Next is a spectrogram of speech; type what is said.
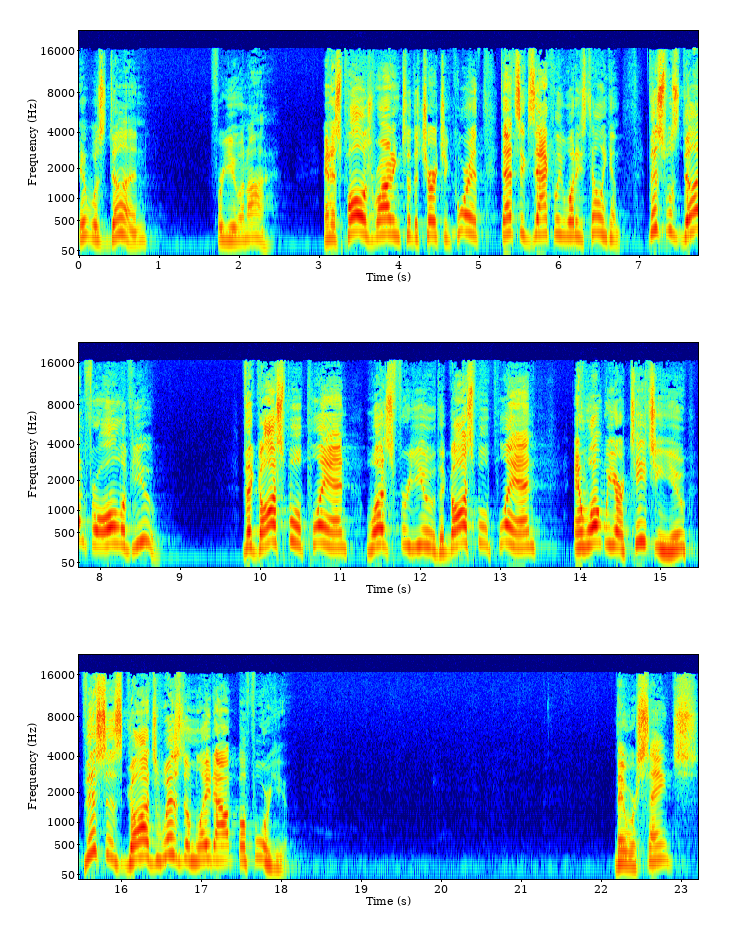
It was done for you and I. And as Paul is writing to the church in Corinth, that's exactly what he's telling him. This was done for all of you. The gospel plan was for you. The gospel plan and what we are teaching you, this is God's wisdom laid out before you. They were saints,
